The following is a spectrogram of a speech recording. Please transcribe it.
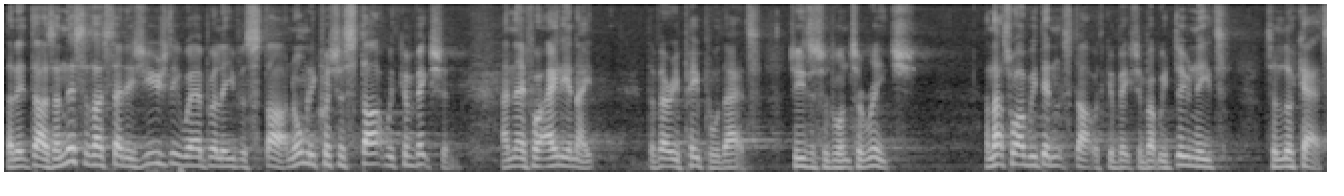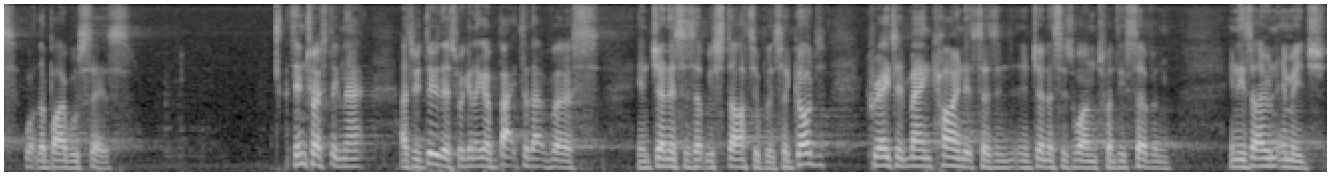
that it does. And this, as I said, is usually where believers start. Normally, Christians start with conviction and therefore alienate the very people that Jesus would want to reach. And that's why we didn't start with conviction, but we do need to look at what the Bible says. It's interesting that as we do this, we're going to go back to that verse in Genesis that we started with. So God created mankind, it says in, in Genesis 1 27, in his own image.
